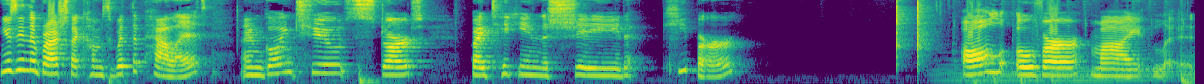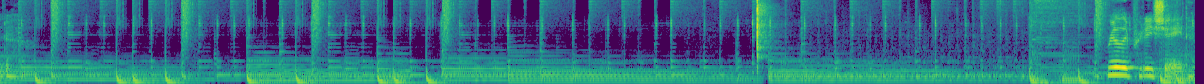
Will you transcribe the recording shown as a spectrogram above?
I'm using the brush that comes with the palette I'm going to start by taking the shade Keeper all over my lid. Really pretty shade.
